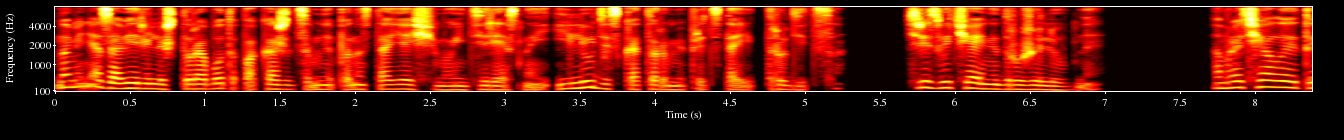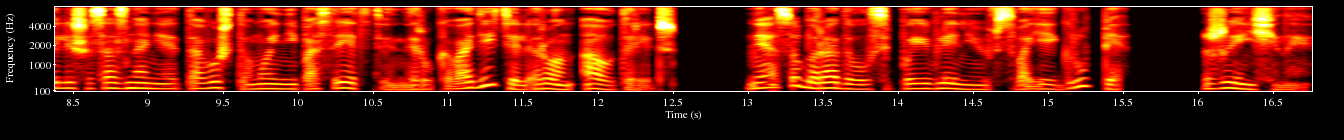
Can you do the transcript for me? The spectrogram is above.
Но меня заверили, что работа покажется мне по-настоящему интересной, и люди, с которыми предстоит трудиться, чрезвычайно дружелюбны. Омрачало это лишь осознание того, что мой непосредственный руководитель, Рон Аутеридж, не особо радовался появлению в своей группе женщины.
